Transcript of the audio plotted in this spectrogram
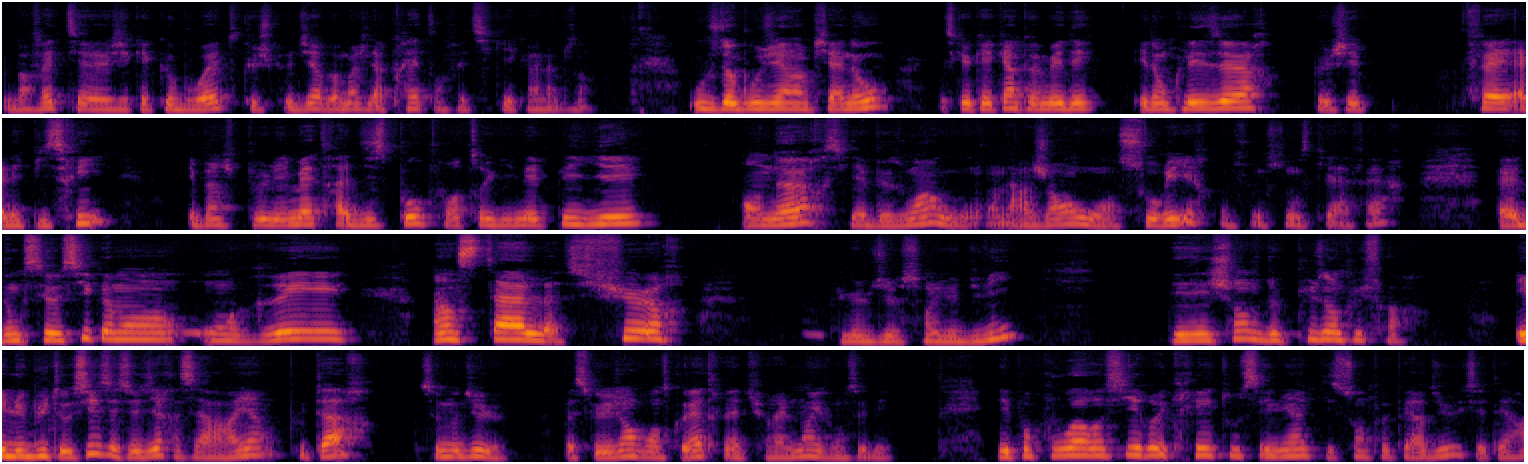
ben, en fait, euh, j'ai quelques brouettes que je peux dire, bah, moi, je la prête, en fait, si quelqu'un a besoin. Ou je dois bouger un piano, est-ce que quelqu'un peut m'aider? Et donc, les heures que j'ai fait à l'épicerie, eh ben, je peux les mettre à dispo pour, entre guillemets, payer en heures s'il y a besoin, ou en argent, ou en sourire, en fonction de ce qu'il y a à faire. Euh, donc, c'est aussi comment on réinstalle sur le lieu, son lieu de vie des échanges de plus en plus forts. Et le but aussi, c'est de se dire que ça sert à rien plus tard, ce module. Parce que les gens vont se connaître et naturellement, ils vont s'aider. Et pour pouvoir aussi recréer tous ces liens qui sont un peu perdus, etc.,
